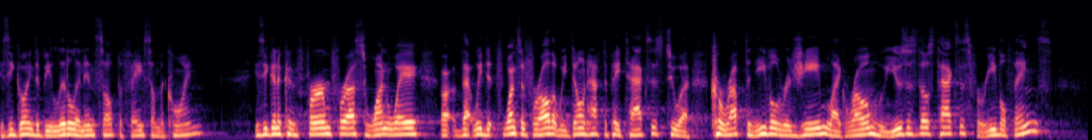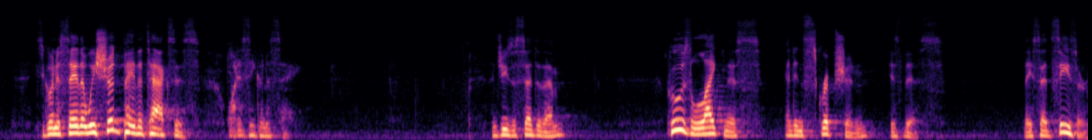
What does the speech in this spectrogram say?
Is he going to belittle and insult the face on the coin? Is he going to confirm for us one way uh, that we did, once and for all that we don't have to pay taxes to a corrupt and evil regime like Rome who uses those taxes for evil things? Is he going to say that we should pay the taxes? What is he going to say? And Jesus said to them, Whose likeness and inscription is this? They said, Caesar.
